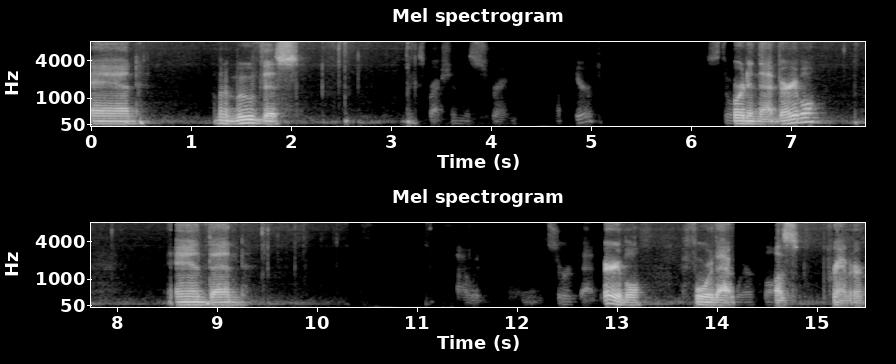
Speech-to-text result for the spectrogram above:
And I'm going to move this expression, this string, up here, store it in that variable, and then I would insert that variable for that where clause parameter.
